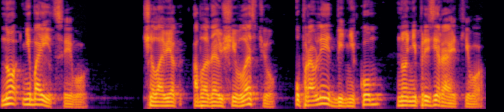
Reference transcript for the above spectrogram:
но не боится его. Человек, обладающий властью, управляет бедняком, но не презирает его.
